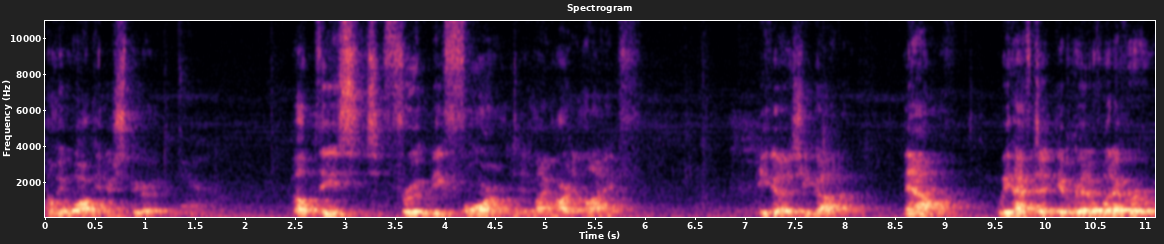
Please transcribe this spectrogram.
help me walk in your spirit. yeah. Help these fruit be formed in my heart and life. He goes, You got it. Now, we have to get rid of whatever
